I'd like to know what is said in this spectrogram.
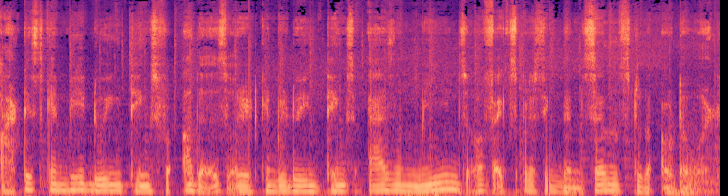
Artists can be doing things for others or it can be doing things as a means of expressing themselves to the outer world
